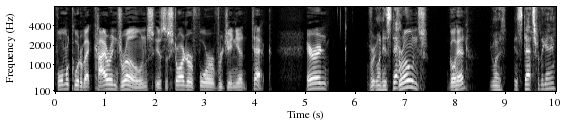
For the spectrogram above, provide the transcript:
former quarterback Kyron Drones is the starter for Virginia Tech. Aaron, you want his stats? Drones, go ahead. You want his stats for the game?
